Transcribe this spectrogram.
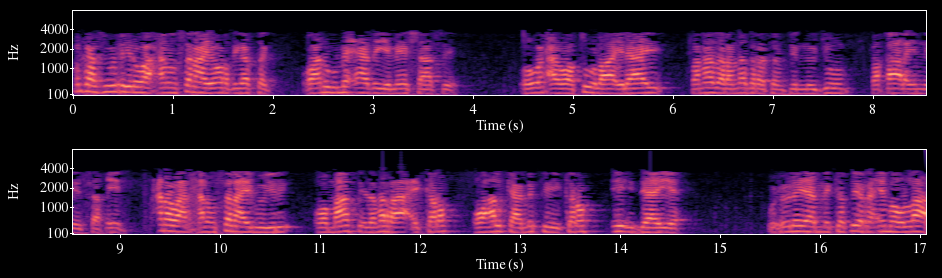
Markaasu wuxuu yidhi waa xanuunsanayo ordiga tag oo anigu ma aadayo meeshaasi oo waxa waatuu lahaa ilaahay fa nadara nadratan fi nujuum. Faqaala inii saqiim. Macnaa waan xanuunsanahay buu yidhi oo maanta idama raaci karo oo halkaa ma tegi karo ee idaaya wuxuu leeyahay ibnu kathiir raximahullah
